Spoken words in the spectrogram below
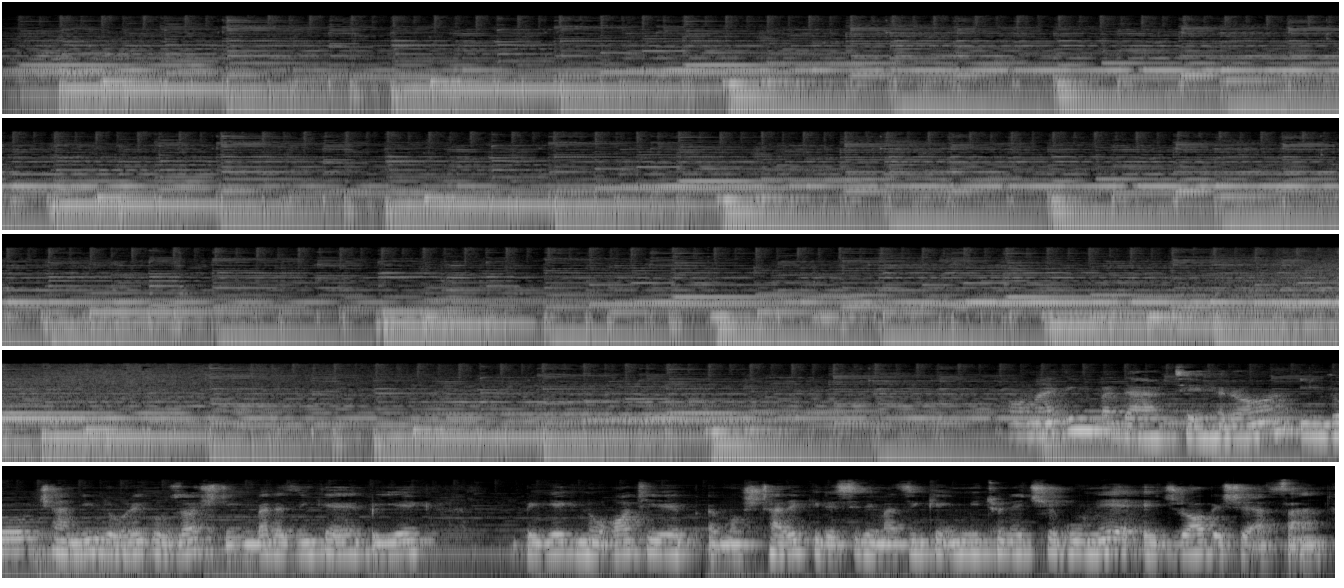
و در تهران این رو چندین دوره گذاشتیم. بعد از اینکه به یک به یک نقاطی مشترکی رسیدیم از اینکه این می‌تونه چگونه اجرا بشه اصلا.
